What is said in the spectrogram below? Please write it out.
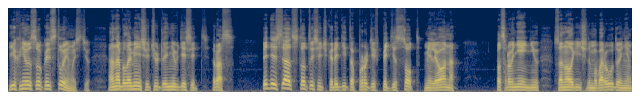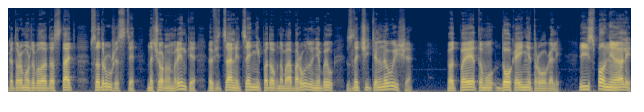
их невысокой стоимостью. Она была меньше чуть ли не в 10 раз. 50-100 тысяч кредитов против 500 миллиона. По сравнению с аналогичным оборудованием, которое можно было достать в Содружестве на черном рынке, официальный ценник подобного оборудования был значительно выше. Вот поэтому Дока и не трогали. И исполняли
